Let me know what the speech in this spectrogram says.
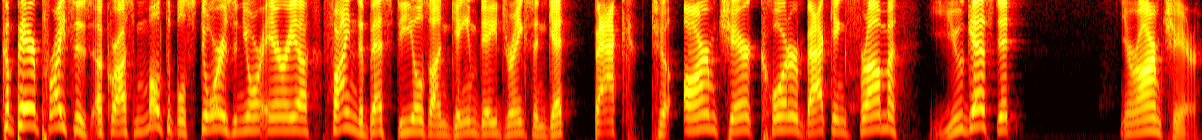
Compare prices across multiple stores in your area, find the best deals on game day drinks, and get back to armchair quarterbacking from, you guessed it, your armchair.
